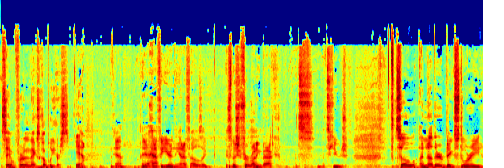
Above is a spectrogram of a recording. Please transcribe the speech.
save him for the next couple years. yeah. Yeah, yeah. Half a year in the NFL is like, especially for a running back, that's that's huge. So another big story:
